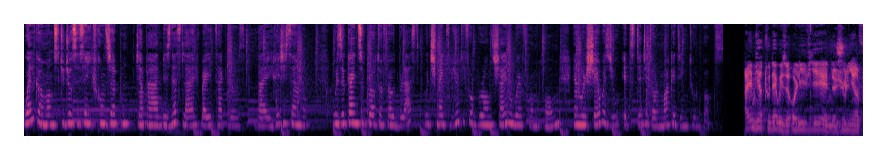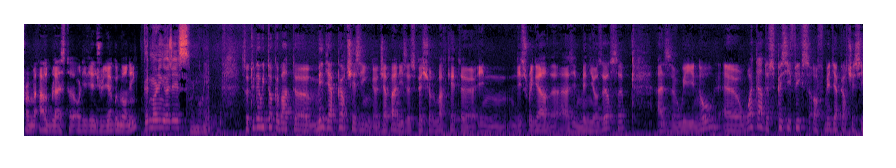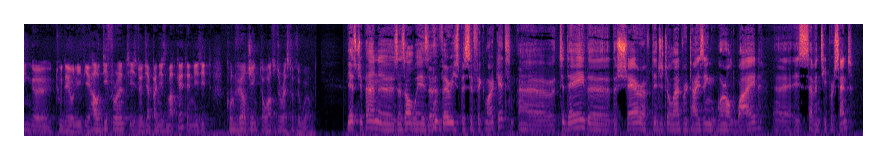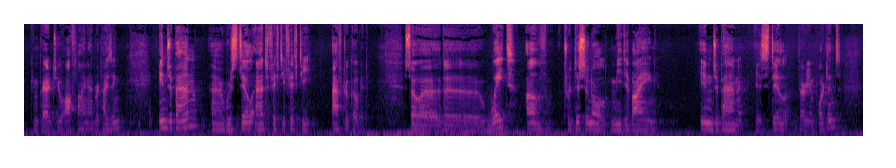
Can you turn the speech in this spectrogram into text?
Welcome on Studio CCI France Japon, Japan Business Life by its actors, by Régis Arnaud, with the kind support of Outblast, which makes beautiful brands shine away from home and will share with you its digital marketing toolbox. I am here today with Olivier and Julian from Outblast. Olivier and Julian, good morning. Good morning, Regis. Good morning. So today we talk about uh, media purchasing. Uh, Japan is a special market uh, in this regard, as in many others as we know. Uh, what are the specifics of media purchasing uh, today, Olivier? How different is the Japanese market and is it converging towards the rest of the world? Yes, Japan is, as always, a very specific market. Uh, today, the, the share of digital advertising worldwide uh, is 70% compared to offline advertising. In Japan, uh, we're still at 50 50 after COVID. So uh, the weight of traditional media buying in Japan is still very important,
